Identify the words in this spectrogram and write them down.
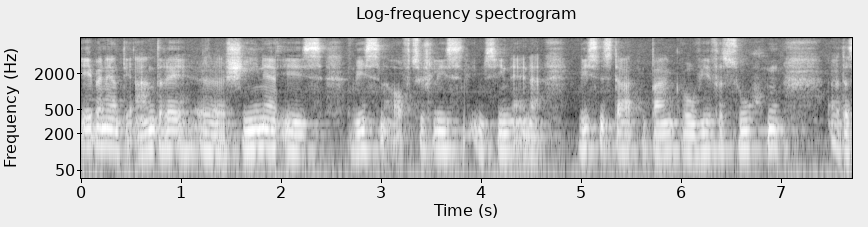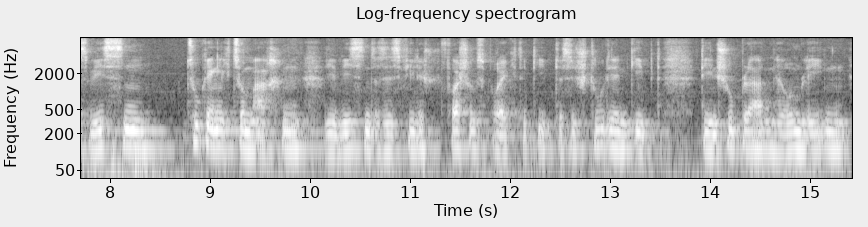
Ebene und die andere äh, Schiene ist Wissen aufzuschließen im Sinne einer Wissensdatenbank, wo wir versuchen, äh, das Wissen zugänglich zu machen. Wir wissen, dass es viele Forschungsprojekte gibt, dass es Studien gibt, die in Schubladen herumliegen,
